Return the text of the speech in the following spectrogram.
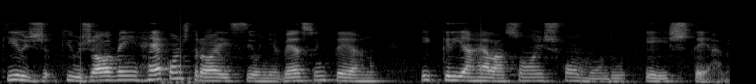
que o, que o jovem reconstrói seu universo interno e cria relações com o mundo externo.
